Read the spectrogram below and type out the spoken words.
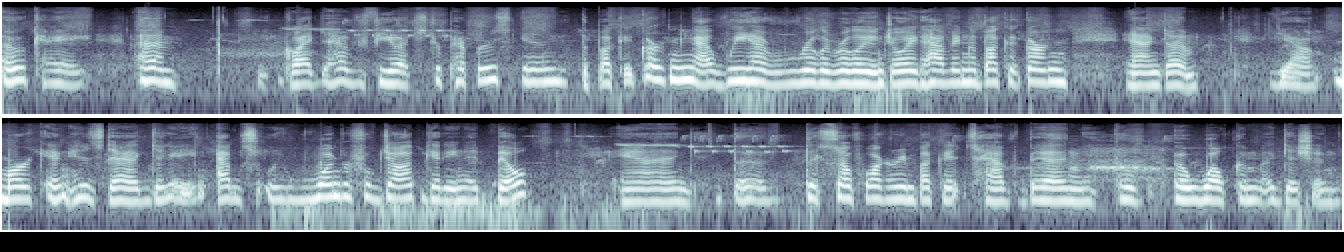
Okay, um, glad to have a few extra peppers in the bucket garden. Now, we have really, really enjoyed having a bucket garden, and um, yeah, Mark and his dad did an absolutely wonderful job getting it built, and the, the self-watering buckets have been a, a welcome addition.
